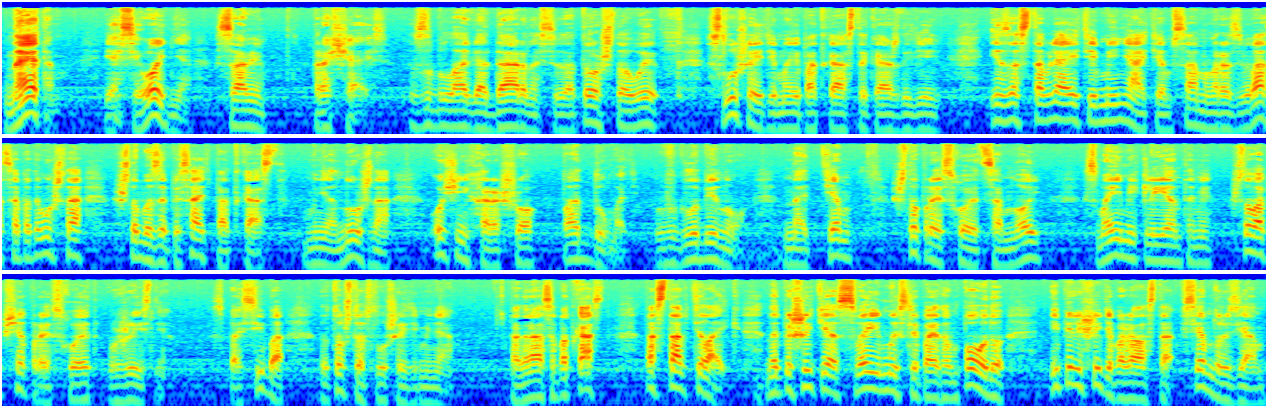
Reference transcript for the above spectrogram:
На этом я сегодня с вами прощаюсь с благодарностью за то, что вы слушаете мои подкасты каждый день и заставляете меня тем самым развиваться, потому что, чтобы записать подкаст, мне нужно очень хорошо подумать в глубину над тем, что происходит со мной, с моими клиентами, что вообще происходит в жизни – Спасибо за то, что слушаете меня. Понравился подкаст? Поставьте лайк, напишите свои мысли по этому поводу и перешлите, пожалуйста, всем друзьям,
